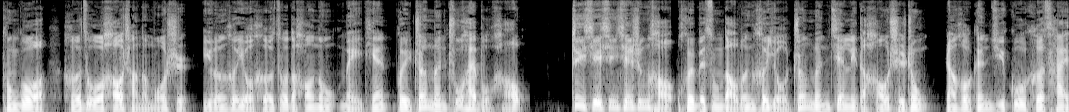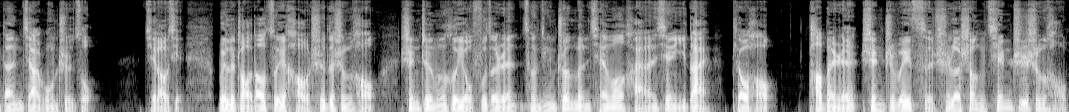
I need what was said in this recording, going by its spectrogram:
通过合作蚝场的模式，与文和友合作的蚝农每天会专门出海捕蚝，这些新鲜生蚝会被送到文和友专门建立的蚝池中，然后根据顾客菜单加工制作。据了解，为了找到最好吃的生蚝，深圳文和友负责人曾经专门前往海岸线一带挑蚝，他本人甚至为此吃了上千只生蚝。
